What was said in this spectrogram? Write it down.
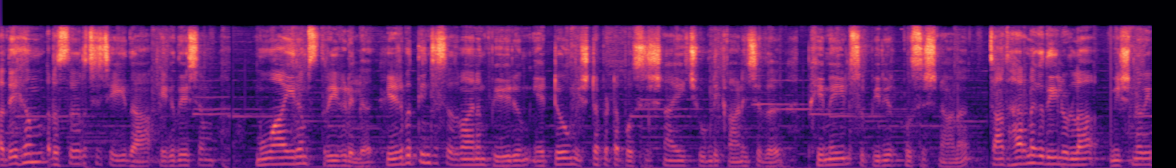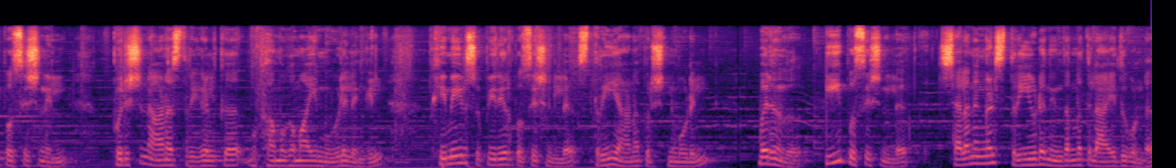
അദ്ദേഹം റിസർച്ച് ചെയ്ത ഏകദേശം മൂവായിരം സ്ത്രീകളിൽ എഴുപത്തിയഞ്ച് ശതമാനം പേരും ഏറ്റവും ഇഷ്ടപ്പെട്ട പൊസിഷനായി ചൂണ്ടിക്കാണിച്ചത് ഫിമെയിൽ സുപ്പീരിയർ പൊസിഷനാണ്. സാധാരണഗതിയിലുള്ള മിഷണറി പൊസിഷനിൽ പുരുഷനാണ് സ്ത്രീകൾക്ക് മുഖാമുഖമായി മുകളിലെങ്കിൽ ഫിമെയിൽ സുപ്പീരിയർ പൊസിഷനിൽ സ്ത്രീയാണ് പുരുഷന് മുകളിൽ വരുന്നത്. ഈ പൊസിഷനിൽ ചലനങ്ങൾ സ്ത്രീയുടെ നിയന്ത്രണത്തിലായതുകൊണ്ട്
